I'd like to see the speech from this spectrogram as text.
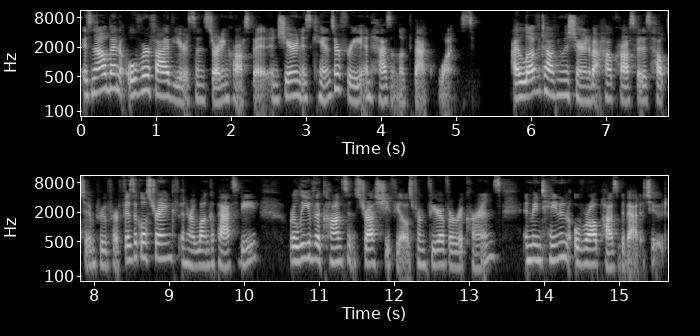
It's now been over five years since starting CrossFit, and Sharon is cancer free and hasn't looked back once. I love talking with Sharon about how CrossFit has helped to improve her physical strength and her lung capacity, relieve the constant stress she feels from fear of a recurrence, and maintain an overall positive attitude.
